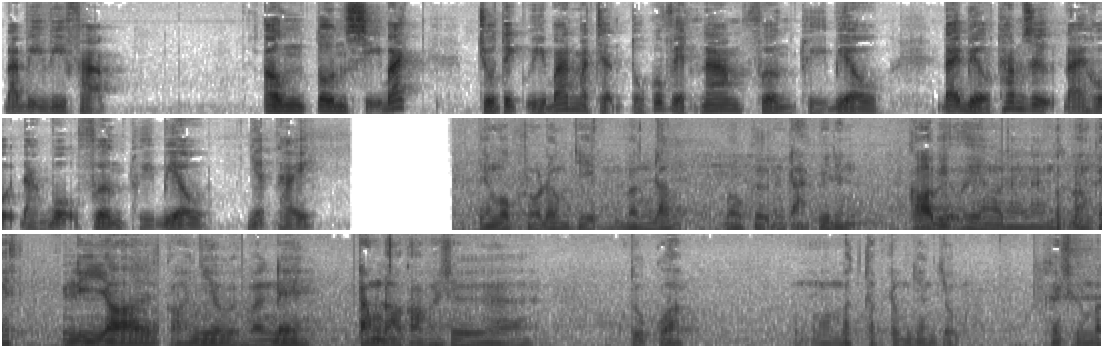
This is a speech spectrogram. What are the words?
đã bị vi phạm. Ông Tôn Sĩ Bách, Chủ tịch Ủy ban Mặt trận Tổ quốc Việt Nam phường Thủy Biều, đại biểu tham dự Đại hội Đảng bộ phường Thủy Biều nhận thấy. Là một số đồng chí vận động bầu cử trái quy định, có biểu hiện là, là mất đoàn kết. Lý do có nhiều cái vấn đề, trong đó có cái sự à, chủ quan, mất tập trung dân chủ, cái sự mất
